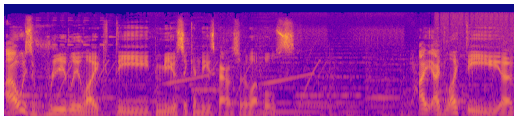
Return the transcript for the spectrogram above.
I always really like the, the music in these Bowser levels. I, I like the uh,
